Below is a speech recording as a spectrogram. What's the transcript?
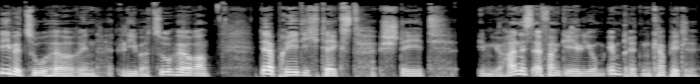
Liebe Zuhörerin, lieber Zuhörer, der Predigtext steht im Johannesevangelium im dritten Kapitel.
